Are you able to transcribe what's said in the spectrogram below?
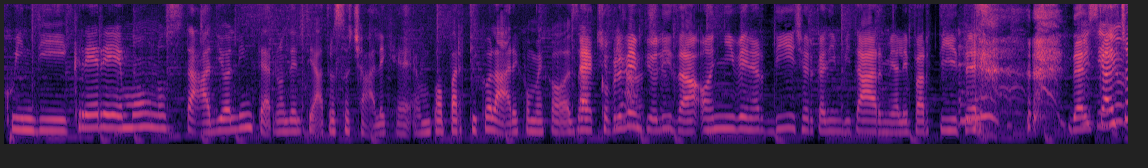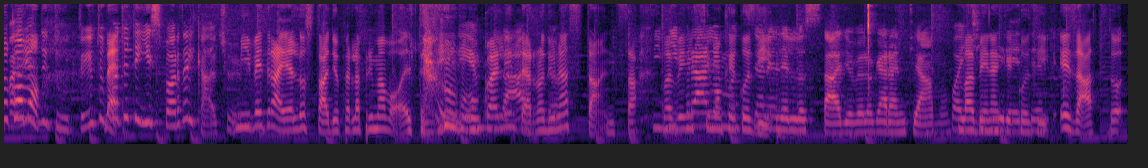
quindi creeremo uno stadio all'interno del teatro sociale che è un po' particolare come cosa. Ecco, per esempio Lisa ogni venerdì cerca di invitarmi alle partite del Sì, sì, calcio io como. di tutto, io Beh, tutti gli sport del calcio. mi vedrai allo stadio per la prima volta, Vedi, comunque esatto. all'interno di una stanza. si Va benissimo anche così. dello stadio, ve lo garantiamo. Poi Va ci bene anche così, esatto.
